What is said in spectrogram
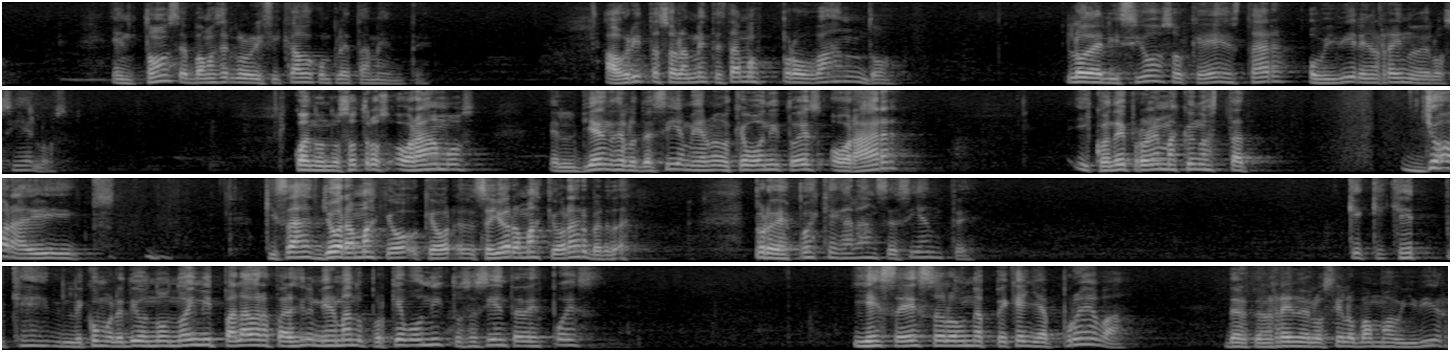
Entonces vamos a ser glorificados completamente. Ahorita solamente estamos probando lo delicioso que es estar o vivir en el reino de los cielos. Cuando nosotros oramos, el viernes se los decía, mis hermanos, qué bonito es orar y cuando hay problemas que uno está, llora y quizás llora más que, se llora más que orar, ¿verdad? Pero después qué galán se siente. ¿Qué, qué, qué, les digo, no, no hay ni palabras para decirle mi hermano, por qué bonito se siente después. Y esa es solo una pequeña prueba de lo que en el reino de los cielos vamos a vivir.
